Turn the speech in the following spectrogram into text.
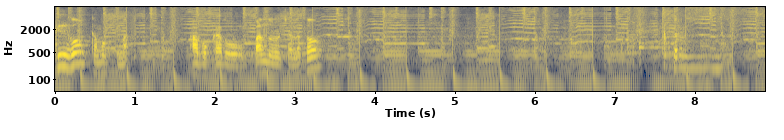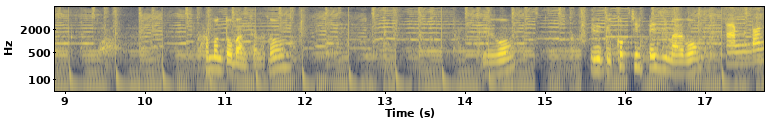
그리고 까먹지 마. 아보카도 반으로 잘라서. 짜란. 한번더반 잘라서. 그리고 이렇게 껍질 빼지 말고 한 번,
